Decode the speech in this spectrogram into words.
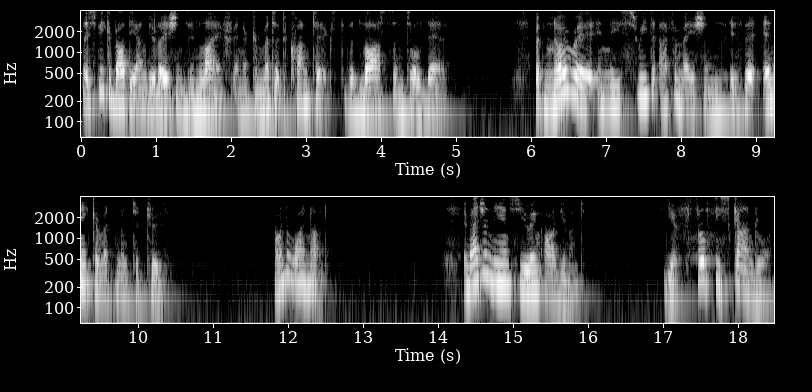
They speak about the undulations in life in a committed context that lasts until death. But nowhere in these sweet affirmations is there any commitment to truth. I wonder why not. Imagine the ensuing argument. You filthy scoundrel,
